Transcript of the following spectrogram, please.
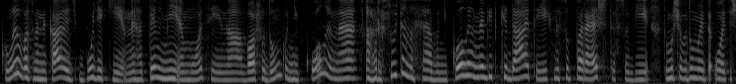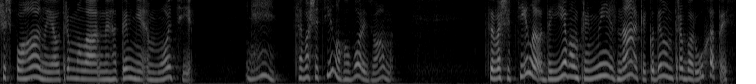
Коли у вас виникають будь-які негативні емоції, на вашу думку, ніколи не агресуйте на себе, ніколи не відкидайте їх, не суперечте собі, тому що ви думаєте, ой, це щось погано, я отримала негативні емоції. Ні, це ваше тіло говорить з вами. Це ваше тіло дає вам прямі знаки, куди вам треба рухатись.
